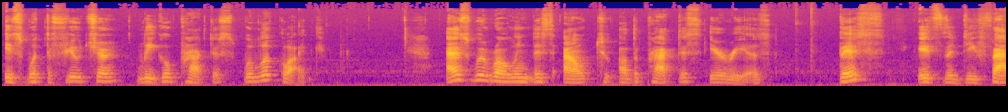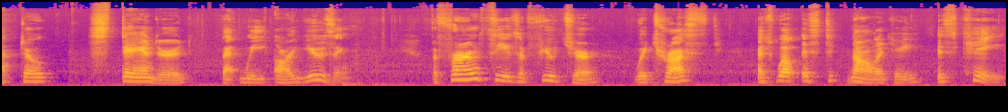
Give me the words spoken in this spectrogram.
is what the future legal practice will look like. As we're rolling this out to other practice areas, this is the de facto standard that we are using. The firm sees a future where trust as well as technology is key.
